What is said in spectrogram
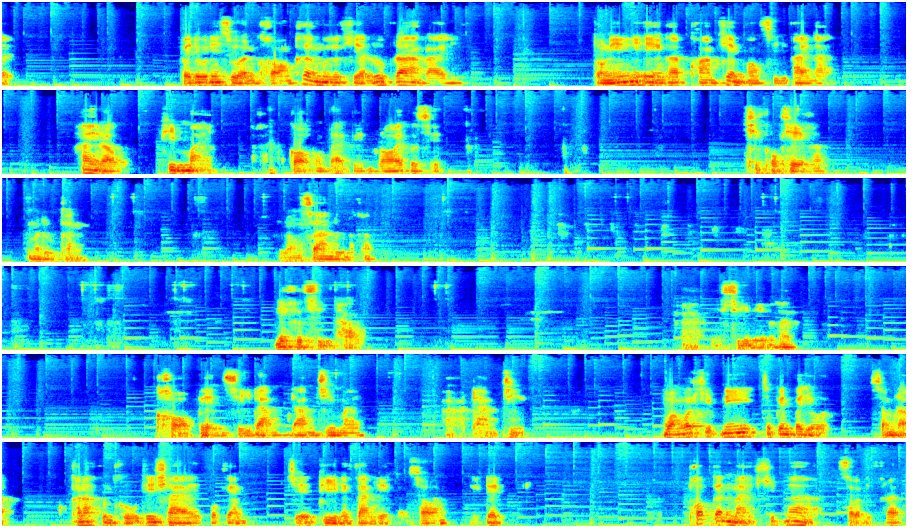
ไปดูในส่วนของเครื่องมือเขียนรูปร่างรายละเอียดตรงนี้นี่เองครับความเข้มของสีภายใน ให้เราพิมพ์ใหม่นะครับกรอกลงไปเป็นร้อยเปอร์เซ็นต์คลิกโอเคครับ มาดูกัน ลองสร้างดูนะครับ นี่คือสีเทาสีนี้นะครับ ขอเป็นสีดำดำจริงไหมดำจริง หวังว่าคลิปนี้จะเป็นประโยชน์สำหรับคณะคุณครูที่ใช้โปรแกรม JSP ในการเรียนการสอนเด็กๆ พบกันใหม่คลิปหน้า สวัสดีครับ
